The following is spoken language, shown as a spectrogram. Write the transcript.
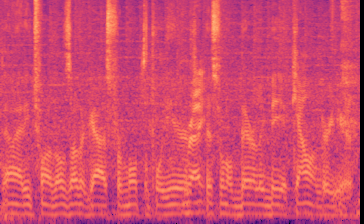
You know, I had each one of those other guys for multiple years. Right. This one will barely be a calendar year.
